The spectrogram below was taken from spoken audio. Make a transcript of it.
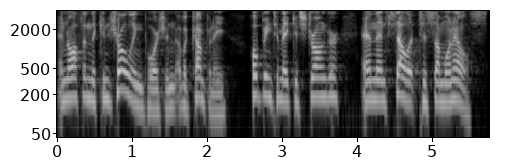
and often the controlling portion of a company, hoping to make it stronger and then sell it to someone else,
